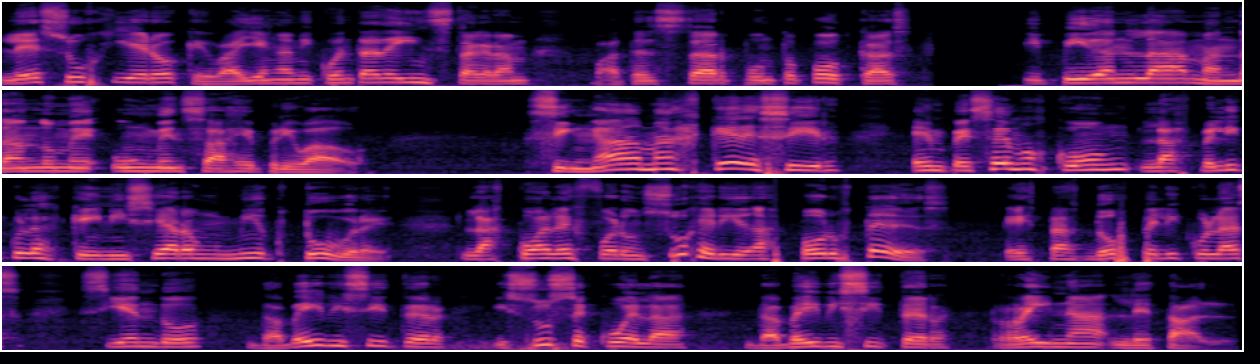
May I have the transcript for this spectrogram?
les sugiero que vayan a mi cuenta de Instagram, battlestar.podcast, y pídanla mandándome un mensaje privado. Sin nada más que decir, empecemos con las películas que iniciaron mi octubre, las cuales fueron sugeridas por ustedes. Estas dos películas siendo The Babysitter y su secuela The Babysitter Reina Letal.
